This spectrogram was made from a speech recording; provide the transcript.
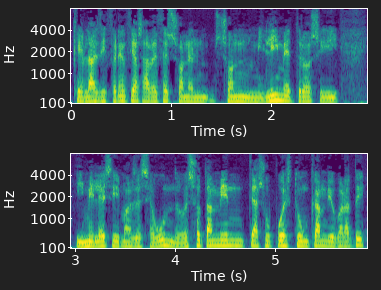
que las diferencias a veces son, son milímetros y, y milésimas de segundo. ¿Eso también te ha supuesto un cambio para ti?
